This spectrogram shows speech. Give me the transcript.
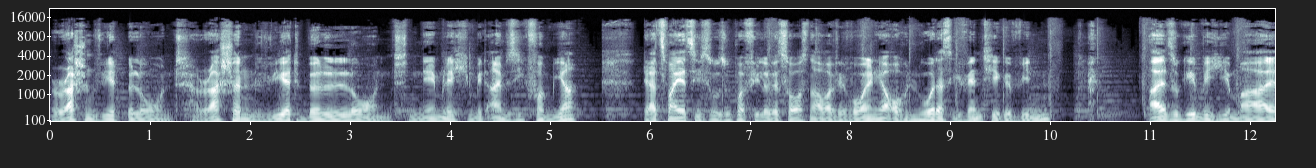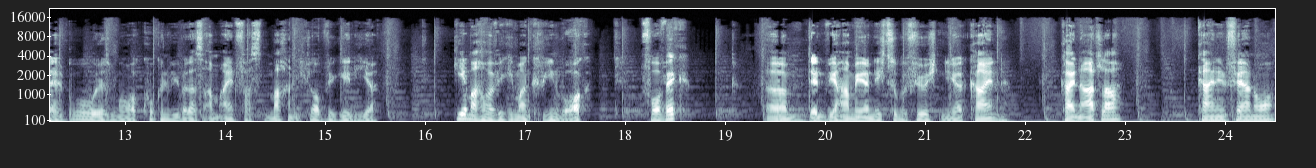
Russian wird belohnt. Russian wird belohnt. Nämlich mit einem Sieg von mir. Der hat zwar jetzt nicht so super viele Ressourcen, aber wir wollen ja auch nur das Event hier gewinnen. Also gehen wir hier mal... Oh, jetzt müssen wir mal gucken, wie wir das am einfachsten machen. Ich glaube, wir gehen hier... Hier machen wir wirklich mal einen Queen Walk. Vorweg. Ähm, denn wir haben ja nichts zu befürchten hier. Kein, kein Adler, kein Inferno.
